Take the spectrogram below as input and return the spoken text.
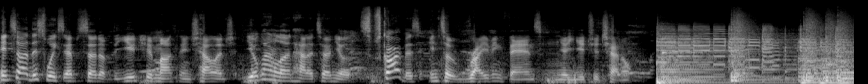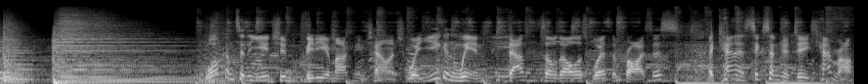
Inside this week's episode of the YouTube Marketing Challenge, you're going to learn how to turn your subscribers into raving fans in your YouTube channel. Welcome to the YouTube Video Marketing Challenge, where you can win thousands of dollars worth of prizes, a Canon 600D camera,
